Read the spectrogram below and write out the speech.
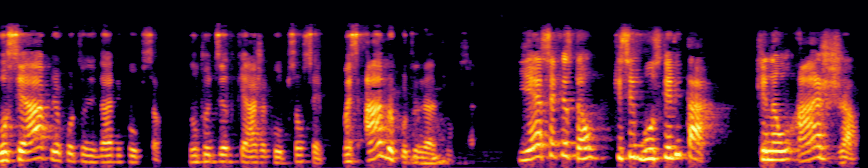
você abre oportunidade de corrupção. Não estou dizendo que haja corrupção sempre, mas abre oportunidade de corrupção. E essa é a questão que se busca evitar, que não haja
